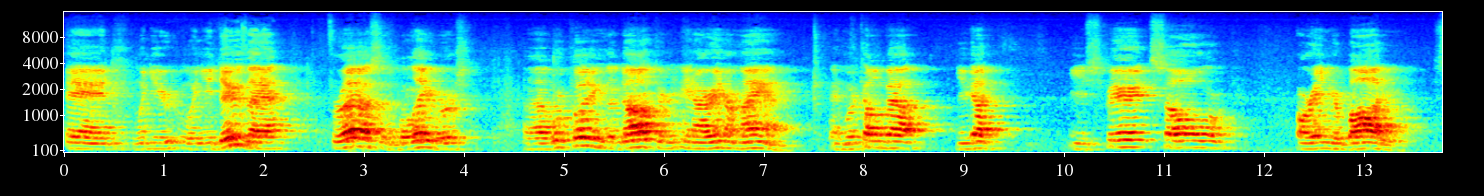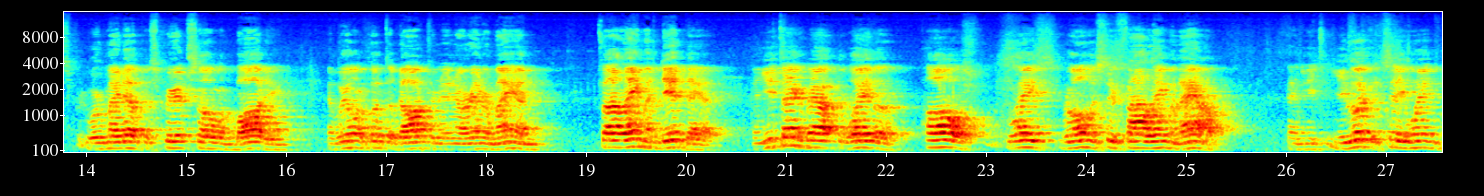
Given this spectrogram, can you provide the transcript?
and when you when you do that, for us as believers, uh, we're putting the doctrine in our inner man, and we're talking about you got your spirit, soul, are in your body. We're made up of spirit, soul, and body, and we want to put the doctrine in our inner man. Philemon did that. And you think about the way the Paul lays Romans through Philemon out, and you, you look and see when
